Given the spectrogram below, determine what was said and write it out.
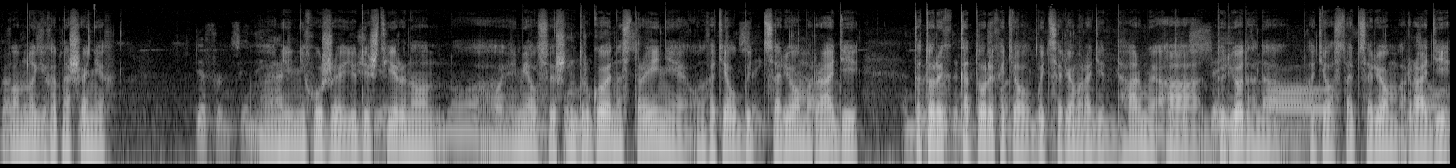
во многих отношениях, не, не хуже Юдиштиры, но он а, имел совершенно другое настроение. Он хотел быть царем ради которых, который хотел быть царем ради Дхармы, а Дурьодхана хотел стать царем ради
